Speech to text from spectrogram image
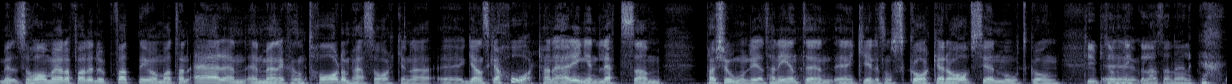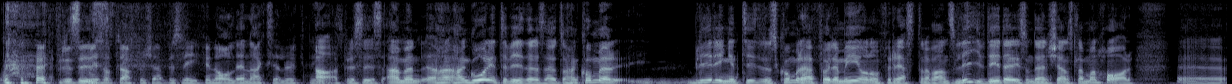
men så har man i alla fall en uppfattning om att han är en, en människa som tar de här sakerna eh, ganska hårt. Han är ingen lättsam personlighet. Han är inte en, en kille som skakar av sig en motgång. Typ som Eh, Nicolas Anelka. precis. Missar straff i Champions League-final, det är en axelryckning. Ja, precis. Ja, men han, han går inte vidare så här, utan han kommer, blir ingen titel så kommer det här följa med honom för resten av hans liv. Det är det, liksom den känslan man har. Eh,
